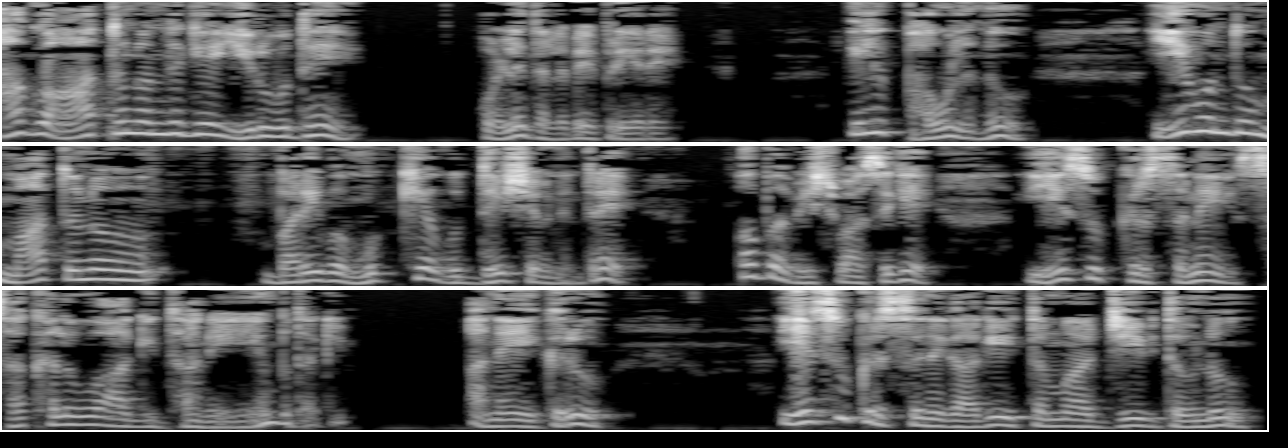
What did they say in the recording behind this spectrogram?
ಹಾಗೂ ಆತನೊಂದಿಗೆ ಇರುವುದೇ ಒಳ್ಳೆಯದಲ್ಲವೇ ಪ್ರಿಯರೇ? ಇಲ್ಲಿ ಪೌಲನು ಈ ಒಂದು ಮಾತನ್ನು ಬರೆಯುವ ಮುಖ್ಯ ಉದ್ದೇಶವೇನೆಂದರೆ ಒಬ್ಬ ವಿಶ್ವಾಸಿಗೆ ಯೇಸು ಕ್ರಿಸ್ತನೇ ಸಕಲವೂ ಆಗಿದ್ದಾನೆ ಎಂಬುದಾಗಿ. ಅನೇಕರು ಯೇಸು ಕ್ರಿಸ್ತನಿಗಾಗಿ ತಮ್ಮ ಜೀವಿತವನ್ನು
